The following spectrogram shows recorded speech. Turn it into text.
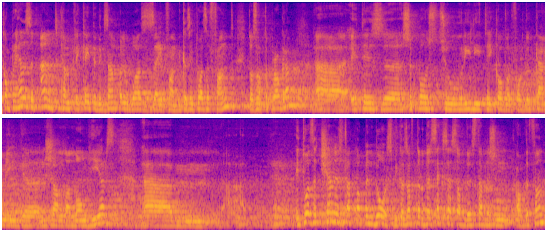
comprehensive and complicated example was Zayed Fund because it was a fund, it was not a program. Uh, it is uh, supposed to really take over for the coming, uh, inshallah, long years. Um, it was a challenge that opened doors because after the success of the establishment of the fund,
